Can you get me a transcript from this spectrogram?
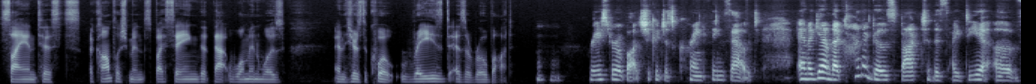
scientist's accomplishments by saying that that woman was, and here's the quote, raised as a robot. Mm-hmm raised robot. She could just crank things out. And again, that kind of goes back to this idea of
